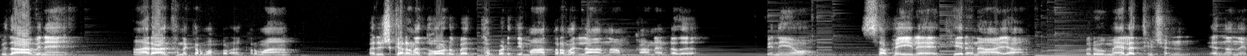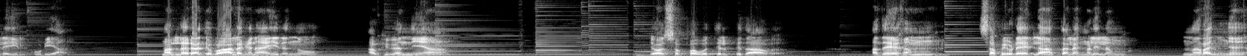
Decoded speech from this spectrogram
പിതാവിനെ ആരാധനക്രമ ക്രമ പരിഷ്കരണത്തോട് ബന്ധപ്പെടുത്തി മാത്രമല്ല നാം കാണേണ്ടത് പിന്നെയോ സഭയിലെ ധീരനായ ഒരു മേലധ്യക്ഷൻ എന്ന നിലയിൽ കൂടിയാണ്. നല്ല രജപാലകനായിരുന്നു അഭിവന്യ ജോസഫ് പൗത്തിൽ പിതാവ്. അദ്ദേഹം സഭയുടെ എല്ലാ തലങ്ങളിലും നിറഞ്ഞ്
